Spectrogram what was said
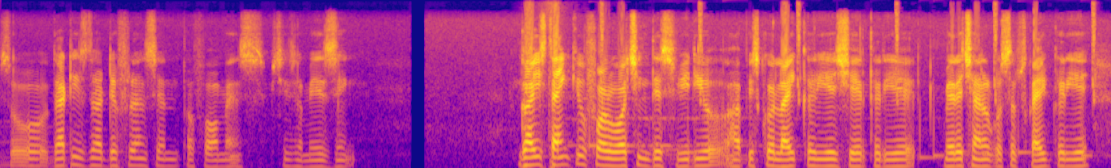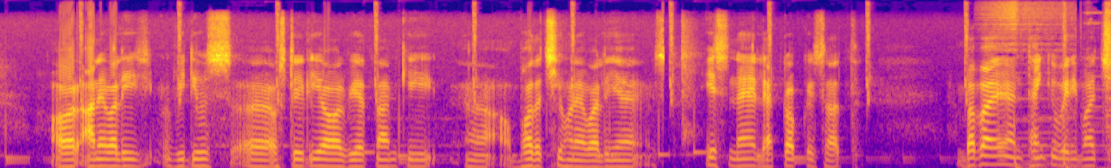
So that is the difference in performance which is amazing guys thank you for watching this video आप इसको लाइक करिए शेयर करिए, मेरे चैनल को सब्सक्राइब करिए। और आने वाली वीडियोस ऑस्ट्रेलिया और वियतनाम की बहुत अच्छी होने वाली हैं। इस नए लैपटॉप के साथ। Bye bye and thank you very much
